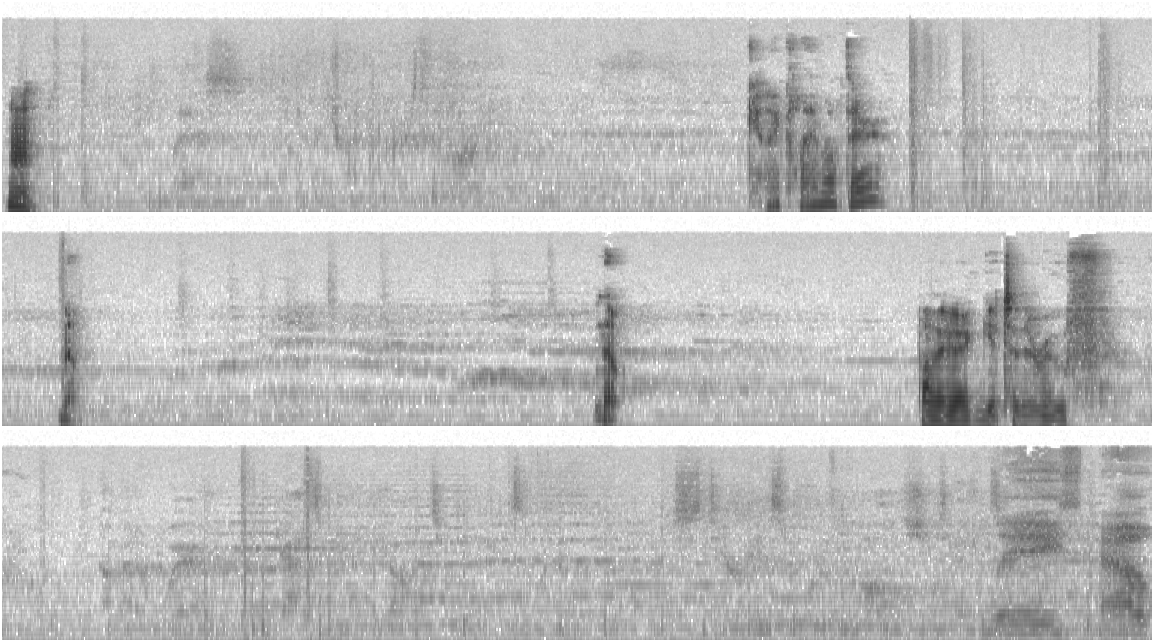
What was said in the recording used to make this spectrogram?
Hmm. Can I climb up there? No. Thought maybe I can get to the roof. Please help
